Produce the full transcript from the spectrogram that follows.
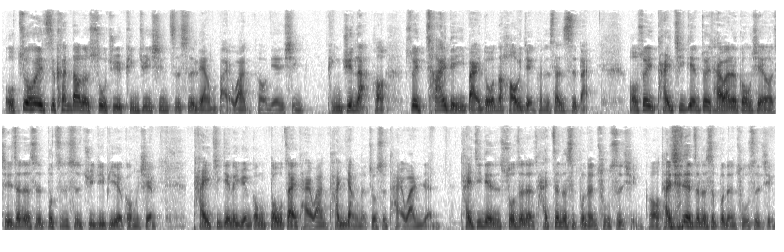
我最后一次看到的数据，平均薪资是两百万哦，年薪平均啦，哈，所以差一点一百多，那好一点可能三四百。哦，所以台积电对台湾的贡献哦，其实真的是不只是 GDP 的贡献，台积电的员工都在台湾，他养的就是台湾人。台积电说真的，还真的是不能出事情哦。台积电真的是不能出事情，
